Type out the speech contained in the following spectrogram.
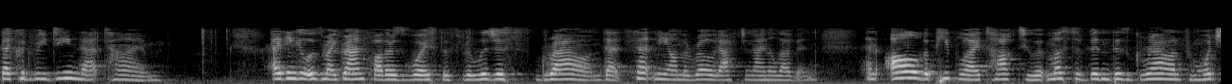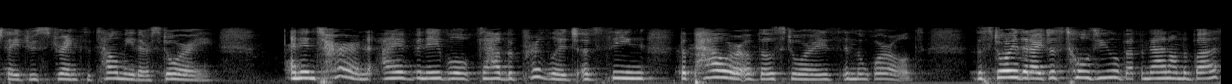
that could redeem that time I think it was my grandfather's voice, this religious ground, that sent me on the road after 9 11. And all the people I talked to, it must have been this ground from which they drew strength to tell me their story. And in turn, I have been able to have the privilege of seeing the power of those stories in the world. The story that I just told you about the man on the bus,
